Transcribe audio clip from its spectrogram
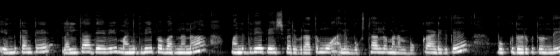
ఎందుకంటే లలితాదేవి మణిద్వీప వర్ణన మణిద్వీపేశ్వరి వ్రతము అని బుక్ స్టాల్లో మనం బుక్ అడిగితే బుక్ దొరుకుతుంది.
